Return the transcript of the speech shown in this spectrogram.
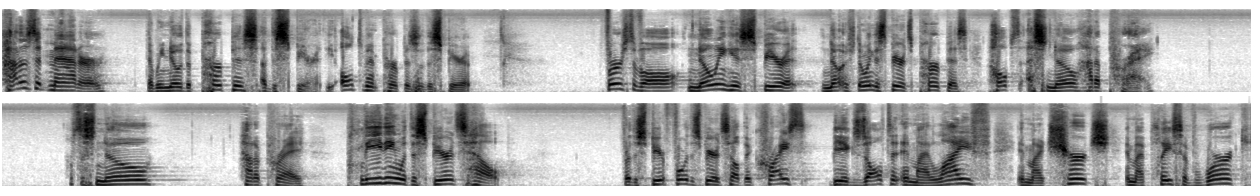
how does it matter that we know the purpose of the Spirit, the ultimate purpose of the Spirit? First of all, knowing His Spirit, knowing the Spirit's purpose, helps us know how to pray. Helps us know how to pray. Pleading with the Spirit's help, for the Spirit, for the Spirit's help, that Christ be exalted in my life, in my church, in my place of work,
